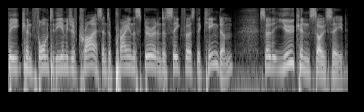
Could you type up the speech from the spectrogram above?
be conformed to the image of Christ and to pray in the Spirit and to seek first the kingdom so that you can sow seed,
